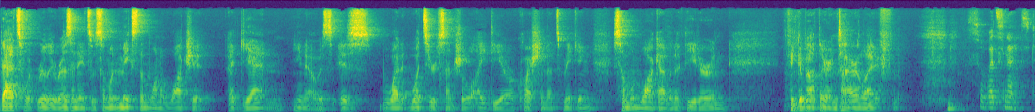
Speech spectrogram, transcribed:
that's what really resonates with someone makes them want to watch it again you know is is what what's your central idea or question that's making someone walk out of the theater and think about their entire life So what's next?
